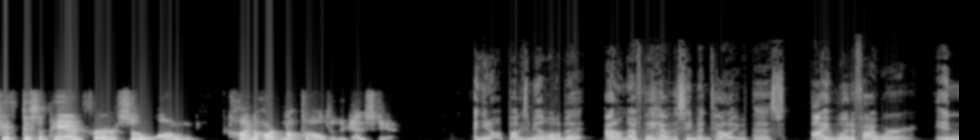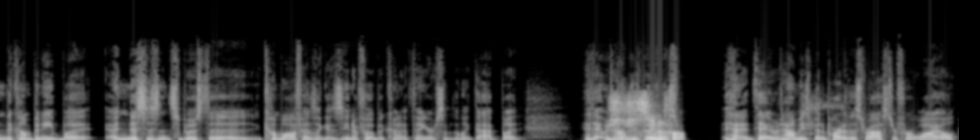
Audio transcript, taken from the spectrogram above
you've disappeared for so long, kind of hard not to hold it against you. And you know what bugs me a little bit? I don't know if they have the same mentality with this. I would if I were in the company, but and this isn't supposed to come off as like a xenophobic kind of thing or something like that. But Hideo You're such a Itami's been, xenophobe. Hideo Itami's been a part of this roster for a while.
